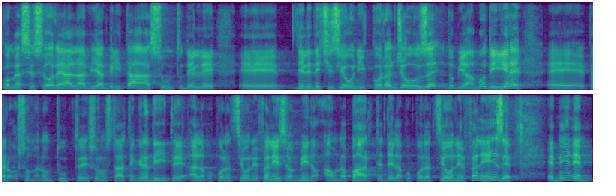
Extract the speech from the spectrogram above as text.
come assessore alla viabilità ha assunto delle, eh, delle decisioni coraggiose, dobbiamo dire, eh, però insomma non tutte sono state gradite alla popolazione fanese, o almeno a una parte della popolazione fanese. Ebbene,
